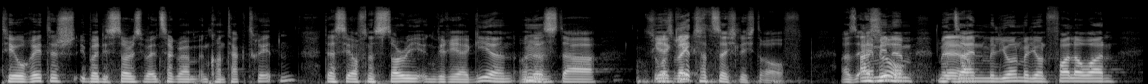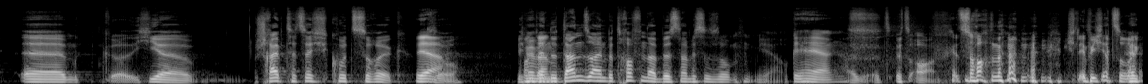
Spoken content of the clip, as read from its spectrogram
theoretisch über die Stories über Instagram in Kontakt treten, dass sie auf eine Story irgendwie reagieren und der Star reagiert wächst. tatsächlich drauf. Also Ach so. Eminem mit Ja, ja. seinen Millionen, Millionen Followern g- hier schreibt tatsächlich kurz zurück. Ja. So. Ich meine, wenn du dann so ein Betroffener bist, dann bist du so, hm, ja, okay. ja, ja. Also it's, it's on. Noch, ne? Ich lehne mich jetzt zurück.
